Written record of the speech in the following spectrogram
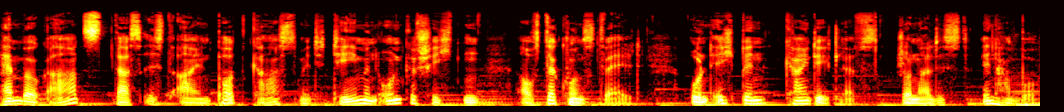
Hamburg Arts, das ist ein Podcast mit Themen und Geschichten aus der Kunstwelt. Und ich bin Kai Detlefs, Journalist in Hamburg.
